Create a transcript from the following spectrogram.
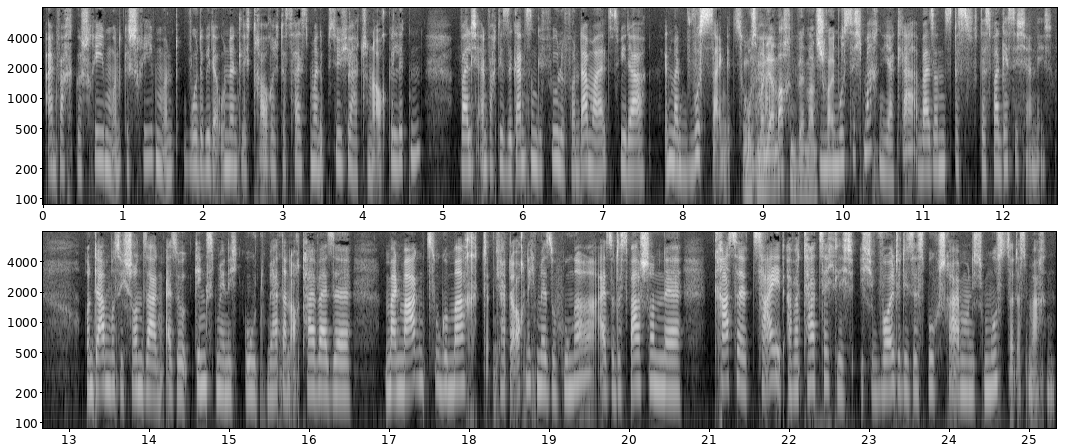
einfach geschrieben und geschrieben und wurde wieder unendlich traurig. Das heißt, meine Psyche hat schon auch gelitten, weil ich einfach diese ganzen Gefühle von damals wieder in mein Bewusstsein gezogen Muss man ja habe. machen, wenn man es schreibt. Muss ich machen, ja klar, weil sonst, das, das vergesse ich ja nicht. Und da muss ich schon sagen, also ging es mir nicht gut. Mir hat dann auch teilweise mein Magen zugemacht. Ich hatte auch nicht mehr so Hunger. Also das war schon eine krasse Zeit. Aber tatsächlich, ich wollte dieses Buch schreiben und ich musste das machen.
